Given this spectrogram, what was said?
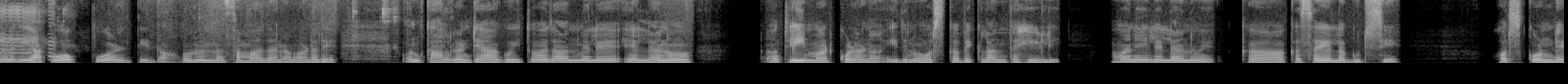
ಬೆಳಗ್ಗೆ ಯಾಕೋ ಅಪ್ಪು ಅಳ್ತಿದ್ದ. ಅವನನ್ನು ಸಮಾಧಾನ ಮಾಡೋದೇ ಒಂದು ಕಾಲು ಗಂಟೆ ಆಗೋಯಿತು. ಅದಾದಮೇಲೆ ಎಲ್ಲನೂ ಕ್ಲೀನ್ ಮಾಡ್ಕೊಳ್ಳೋಣ, ಇದನ್ನು ಒರೆಸ್ಕೋಬೇಕಲ್ಲ ಅಂತ ಹೇಳಿ ಮನೆಯಲ್ಲೆಲ್ಲನೂ ಕಸ ಎಲ್ಲ ಗುಡಿಸಿ ಒರೆಸ್ಕೊಂಡೆ.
